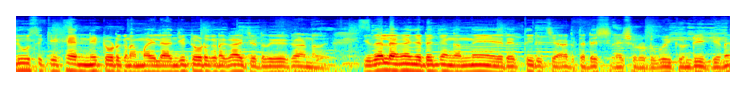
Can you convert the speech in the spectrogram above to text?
ലൂസിക്ക് ഹെന്നിട്ട് കൊടുക്കണം മൈലാഞ്ചി ഇട്ട് കൊടുക്കണ കാഴ്ചയിട്ട് കാണുന്നത്. ഇതെല്ലാം കഴിഞ്ഞിട്ട് ഞങ്ങൾ നേരെ തിരിച്ച് അടുത്ത ഡെസ്റ്റിനേഷനിലോട്ട് പോയിക്കൊണ്ടിരിക്കുകയാണ്.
